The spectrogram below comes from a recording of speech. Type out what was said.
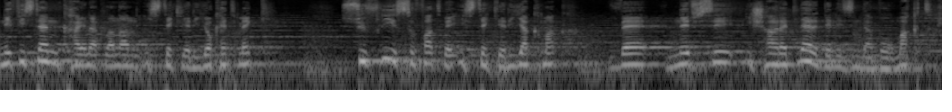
nefisten kaynaklanan istekleri yok etmek, süfli sıfat ve istekleri yakmak ve nefsi işaretler denizinde boğmaktır.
